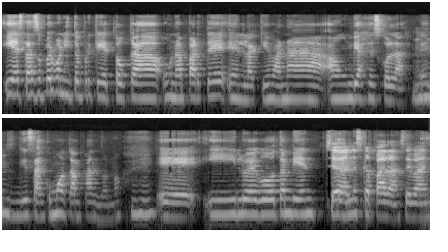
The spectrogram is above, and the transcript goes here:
Y está súper bonito porque toca una parte en la que van a, a un viaje escolar. Entonces, están como acampando, ¿no? Eh, y luego también... Se dan escapada, se van.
